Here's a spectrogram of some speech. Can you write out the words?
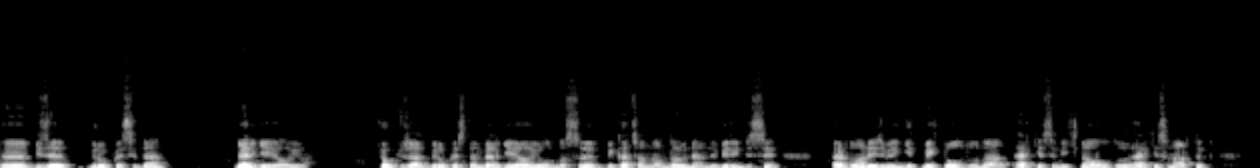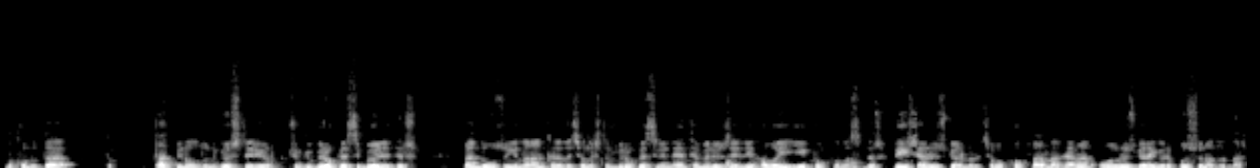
e, bize bürokrasiden belge yağıyor. Çok güzel. Bürokrasiden belge yağıyor olması birkaç anlamda önemli. Birincisi Erdoğan rejiminin gitmekte olduğuna herkesin ikna olduğu, herkesin artık bu konuda tatmin olduğunu gösteriyor. Çünkü bürokrasi böyledir. Ben de uzun yıllar Ankara'da çalıştım. Bürokrasinin en temel özelliği havayı iyi koklamasıdır. Değişen rüzgarları çabuk koklarlar. Hemen o rüzgara göre pozisyon alırlar.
